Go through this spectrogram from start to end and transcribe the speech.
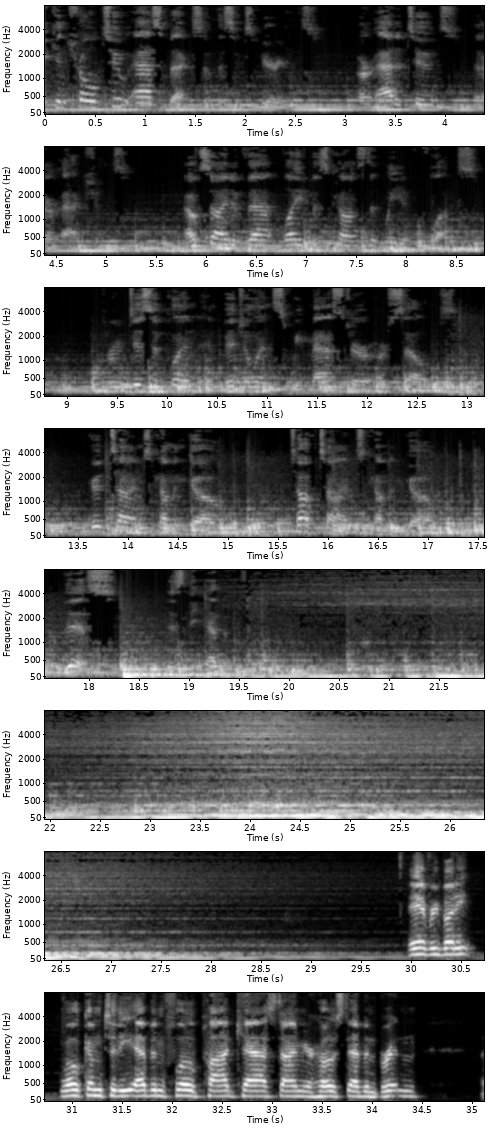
We control two aspects of this experience our attitudes and our actions. Outside of that, life is constantly in flux. Through discipline and vigilance, we master ourselves. Good times come and go, tough times come and go. This is the ebb and flow. Hey, everybody. Welcome to the Eben Flow podcast. I'm your host, Eben Britton.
